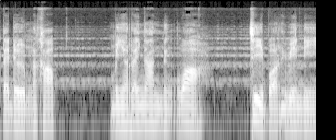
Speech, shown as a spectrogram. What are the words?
แต่เดิมนะครับ มีรายงานหนึ่งว่า ที่บริเวณนี้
